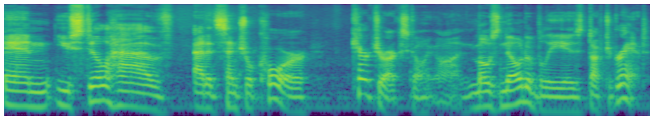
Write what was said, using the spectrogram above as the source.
and you still have at its central core character arcs going on. Most notably is Dr. Grant.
